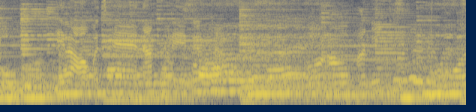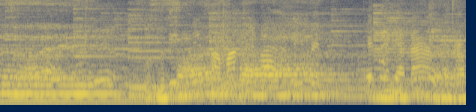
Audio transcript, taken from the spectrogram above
หินที่เราเอามาแช่น้ำทะเลเนี่ยค่ะเอาอันนี้ช่ด้วยอันนี้สามารถใช้ได้อันนี้เป็นเพชรพญานาคนะครับ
